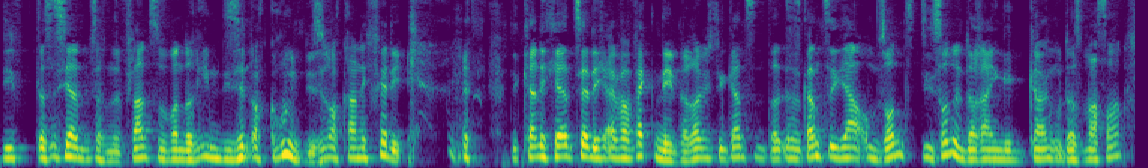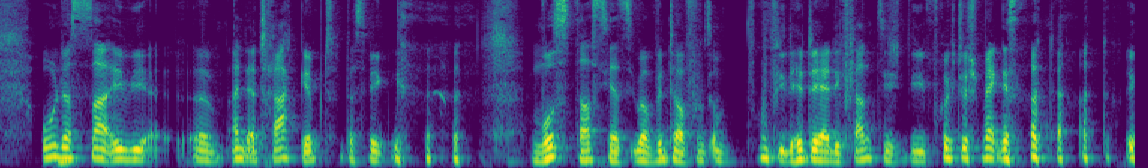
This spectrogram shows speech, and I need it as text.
die, das ist ja eine Pflanze, so Mandarinen, die sind auch grün, die sind auch gar nicht fertig. die kann ich jetzt ja nicht einfach wegnehmen. Dann habe ich den ganzen, das ganze Jahr umsonst die Sonne da reingegangen und das Wasser, ohne dass es da irgendwie äh, einen Ertrag gibt. Deswegen muss das jetzt über Winter funktionieren. Wie hinterher die Pflanze, die, die Früchte schmecken, ist eine andere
